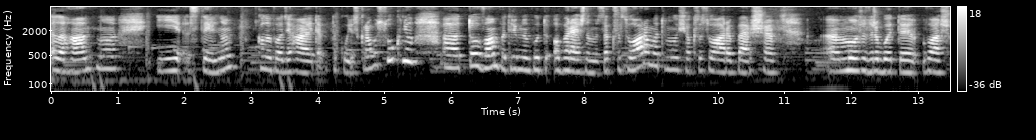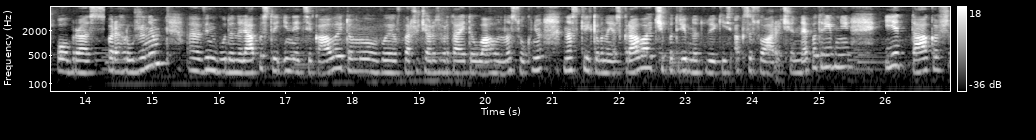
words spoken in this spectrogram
елегантно і стильно. Коли ви одягаєте таку яскраву сукню, е, то вам потрібно бути обережними з аксесуарами, тому що аксесуари перше е, можуть зробити ваш образ перегруженим. Е, Він буде наляпистий і нецікавий, тому ви в першу чергу звертаєте увагу на сукню, наскільки вона яскрава, чи потрібно туди якісь аксесуари, чи не потрібні. І також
